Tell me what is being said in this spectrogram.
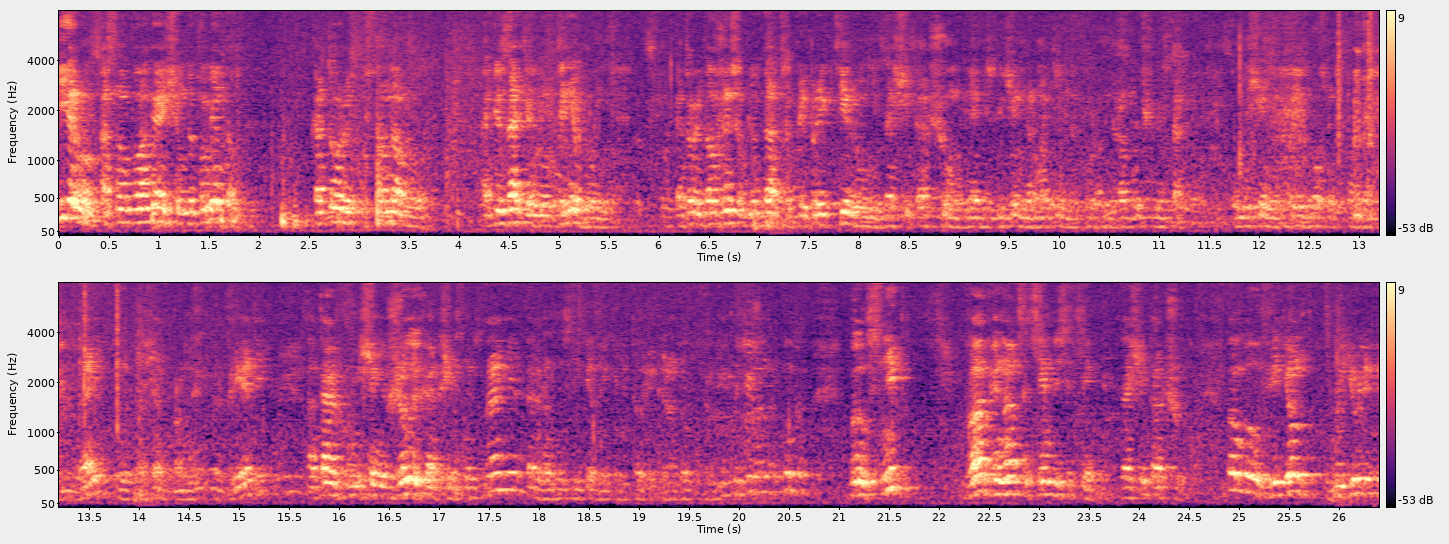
первым основополагающим документом, который устанавливал обязательные требования которые должны соблюдаться при проектировании защиты от шума для обеспечения нормативных уровней рабочих местах, помещения производственных зданий и на площадках промышленных предприятий, а также помещения жилых и общественных зданий, также на административной территории городов и других населенных пунктов, был СНИП 2.1277 «Защита от шума». Он был введен в июле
